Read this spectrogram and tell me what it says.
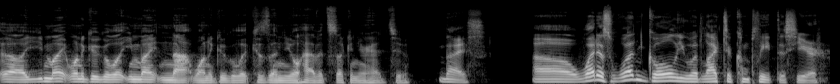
Uh, you might want to Google it. You might not want to Google it because then you'll have it stuck in your head too. Nice. Uh, what is one goal you would like to complete this year?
